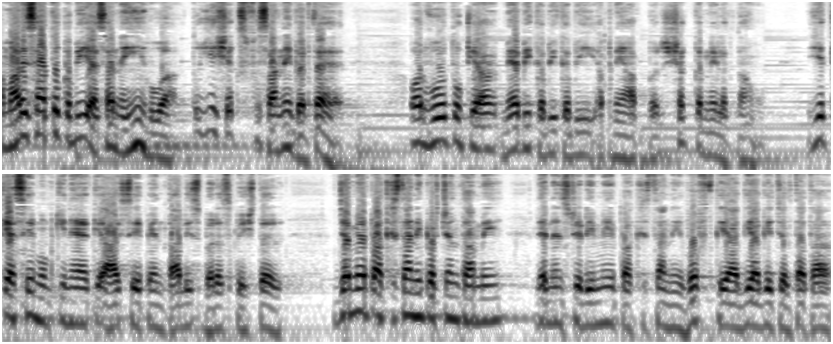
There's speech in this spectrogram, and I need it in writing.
ہمارے ساتھ تو کبھی ایسا نہیں ہوا، تو یہ شخص فسانے کرتا ہے۔ اور وہ تو کیا میں بھی کبھی کبھی اپنے آپ پر شک کرنے لگتا ہوں۔ یہ کیسے ممکن ہے کہ آج سے پینتالیس برس پیشتر جب میں پاکستانی پرچن تھا، میں لینن اسٹیڈیم میں پاکستانی وفد کے آگے آگے چلتا تھا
